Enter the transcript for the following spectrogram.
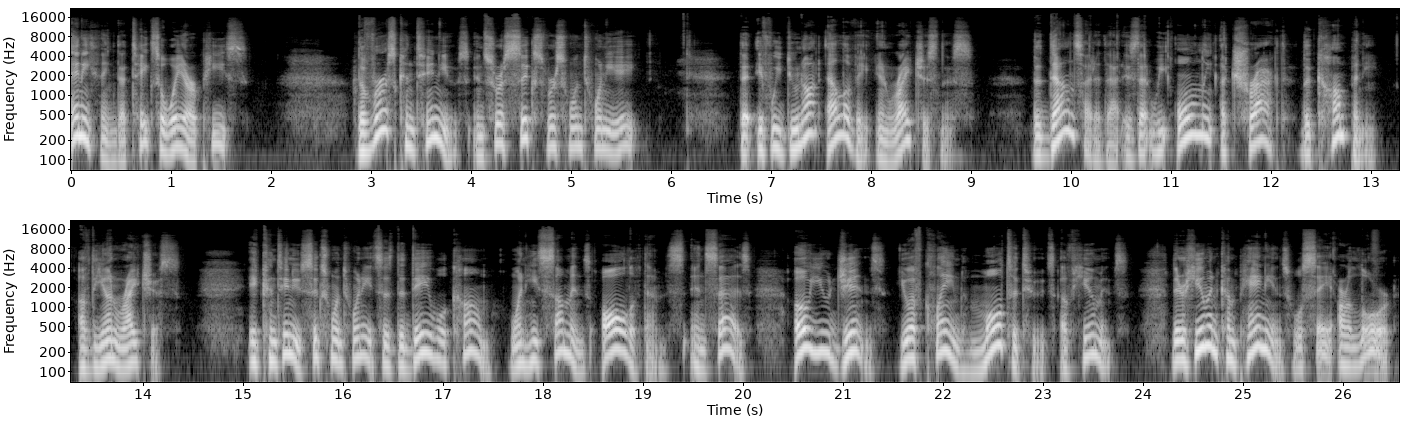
anything that takes away our peace. The verse continues in Surah 6, verse 128, that if we do not elevate in righteousness, the downside of that is that we only attract the company of the unrighteous. It continues, 6120, it says, The day will come when he summons all of them and says, O you jinns, you have claimed multitudes of humans. Their human companions will say, Our Lord,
